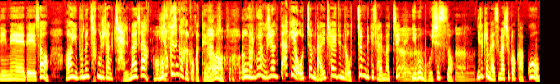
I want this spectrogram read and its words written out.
님에 대해서 아 이분은 참 우리랑 잘 맞아 어. 이렇게 생각할 것 같아요. 어 이분 우리랑 딱이야. 어쩜 나이 차이도 있는데 어쩜 이렇게 잘 맞지? 어. 이분 멋있어. 어. 이렇게 말씀하실 것 같고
